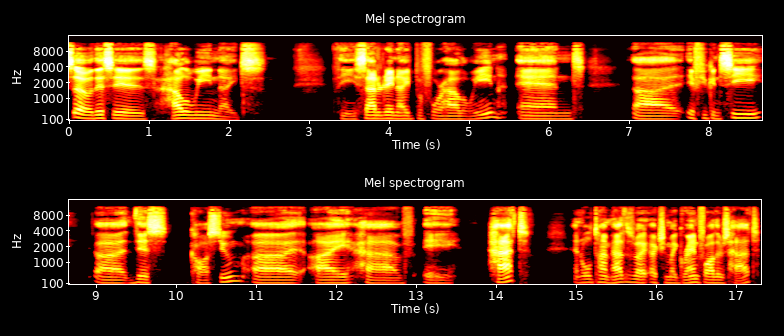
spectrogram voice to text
So this is Halloween night, the Saturday night before Halloween, and uh, if you can see uh, this costume, uh, I have a hat, an old time hat. This is actually my grandfather's hat,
